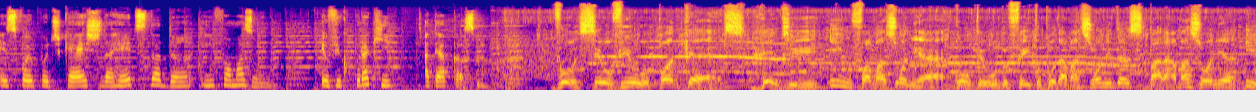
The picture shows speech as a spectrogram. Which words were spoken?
Esse foi o podcast da Rede Cidadã Infoamazônia. Eu fico por aqui. Até a próxima. Você ouviu o podcast Rede Info Amazônia, conteúdo feito por amazônidas para a Amazônia e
